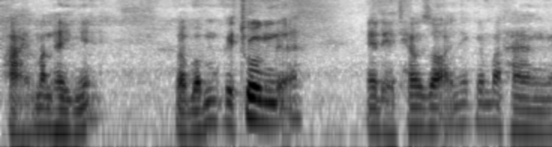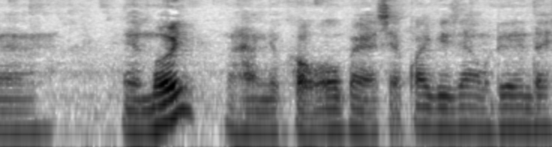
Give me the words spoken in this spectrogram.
phải màn hình ấy, và bấm cái chuông nữa để theo dõi những cái mặt hàng à, à, mới mà hàng nhập khẩu Âu về sẽ quay video và đưa lên đây.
